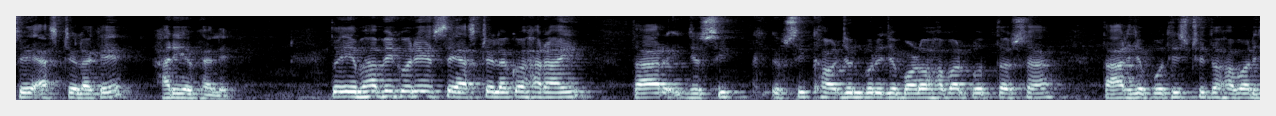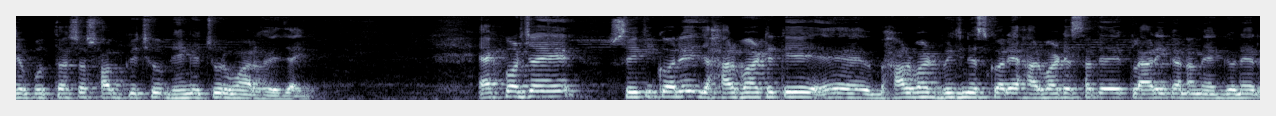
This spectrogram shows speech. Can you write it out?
সে অ্যাস্ট্রেলাকে হারিয়ে ফেলে। তো এভাবে করে সে অ্যাস্ট্রেলাকে হারায়। তার যে শিক্ষা অর্জন করে যে বড় হবার প্রত্যাশা, তার যে প্রতিষ্ঠিত হবার যে প্রত্যাশা সব কিছু ভেঙে চুরমার হয়ে যায়। এক পর্যায়ে সে কী করে? যে হারভার্ডকে হারভার্ড বিজনেস করে। হারভার্ডের সাথে ক্লারিকা নামে একজনের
